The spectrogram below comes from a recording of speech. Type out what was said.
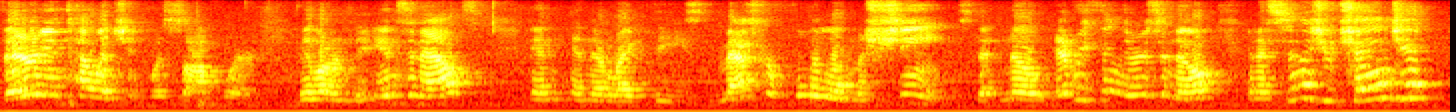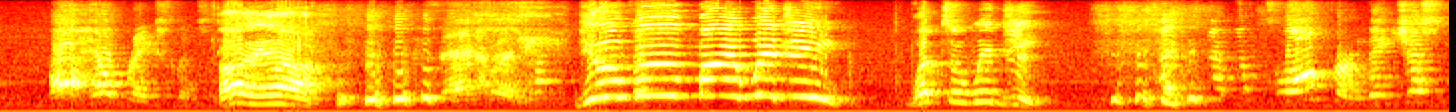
very intelligent with software. They learn the ins and outs, and, and they're like these masterful machines that know everything there is to know. And as soon as you change it, all hell breaks loose. Oh yeah. Exactly. you moved my widgie. What's a widgie? this law firm, they just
